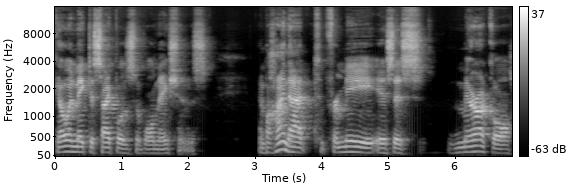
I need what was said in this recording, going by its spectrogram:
go and make disciples of all nations. And behind that, for me, is this miracle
